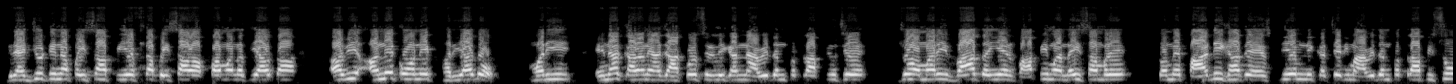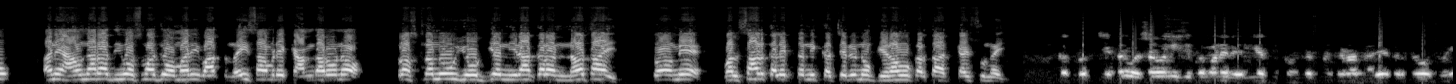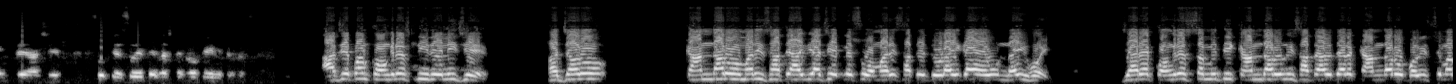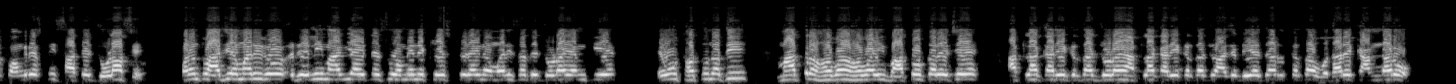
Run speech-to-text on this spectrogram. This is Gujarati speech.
ગ્રેજ્યુટીના પૈસા પીએફના પૈસા આપવામાં નથી આવતા. આવી અનેકો અનેક ફરિયાદો મળી. એના કારણે આજે આક્રોશ રેલીગાનને આવેદનપત્ર આપ્યું છે. જો અમારી વાત અહીંયા વાપીમાં નહીં સાંભળે, તો અમે પારડી ખાતે એસડીએમની કચેરીમાં આવેદનપત્ર આપીશું. અને આવનારા દિવસમાં જો અમારી વાત નહીં સાંભળે, કામદારોનો પ્રશ્નનું યોગ્ય નિરાકરણ ન થાય, તો અમે વલસાડ કલેક્ટરની કચેરીનો ઘેરાવો કરતા અટકાઈશું નહીં. ચેતર વસાવાની જે પ્રમાણે રેલી હતી, કોંગ્રેસના ઘણા કાર્યકર્તાઓ જોઈન થયા છે. શું કહેશો એ ડેવલપમેન્ટો કઈ રીતે આજે પણ કોંગ્રેસની રેલી છે. હજારો કામદારો અમારી સાથે આવ્યા છે, એટલે શું અમારી સાથે જોડાઈ ગયા એવું નહીં હોય. જ્યારે કોંગ્રેસ સમિતિ કામદારોની સાથે આવે, ત્યારે કામદારો ભવિષ્યમાં કોંગ્રેસની સાથે જોડાશે. પરંતુ આજે અમારી રેલીમાં આવ્યા એટલે શું અમે કેસ પહેરાઈને અમારી સાથે જોડાય એમ કહીએ? એવું થતું નથી. માત્ર હવા હવાઈ વાતો કરે છે. આટલા કાર્યકર્તા જોડાય, આટલા કાર્યકર્તા જો આજે બે કરતા વધારે કામદારો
